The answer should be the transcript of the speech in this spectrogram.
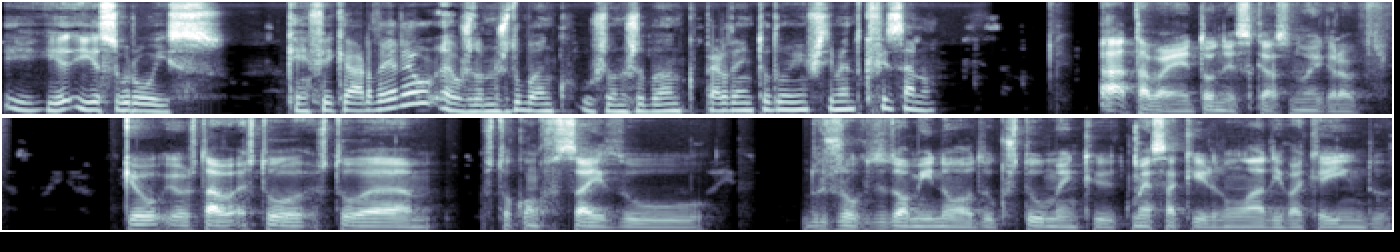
e, e, assegurou isso. Quem fica a arder é, é, os donos do banco. Os donos do banco perdem todo o investimento que fizeram. Ah, tá bem, então nesse caso não é grave. Porque eu, eu estava, estou, estou, a, estou com receio do, do jogo de dominó do costume em que começa a cair de um lado e vai caindo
